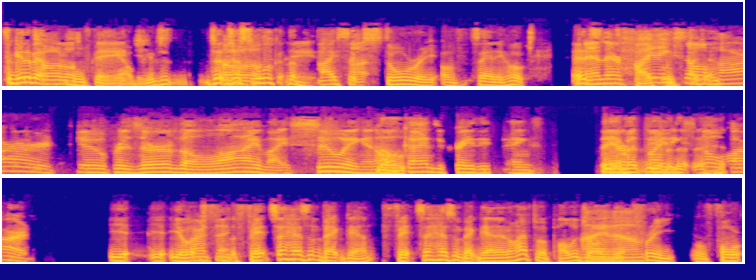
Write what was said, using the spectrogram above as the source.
forget about Total Wolfgang. Halbig. Just just look at the basic Uh, story of Sandy Hook. It's and they're fighting so hard to preserve the lie by suing and all kinds of crazy things. They Yeah, are but- yeah, but fighting the- so hard. Yeah, yeah, yeah well, Aren't they? the Fetzer hasn't backed down. Fetzer hasn't backed down, and I have to apologise. Three or four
